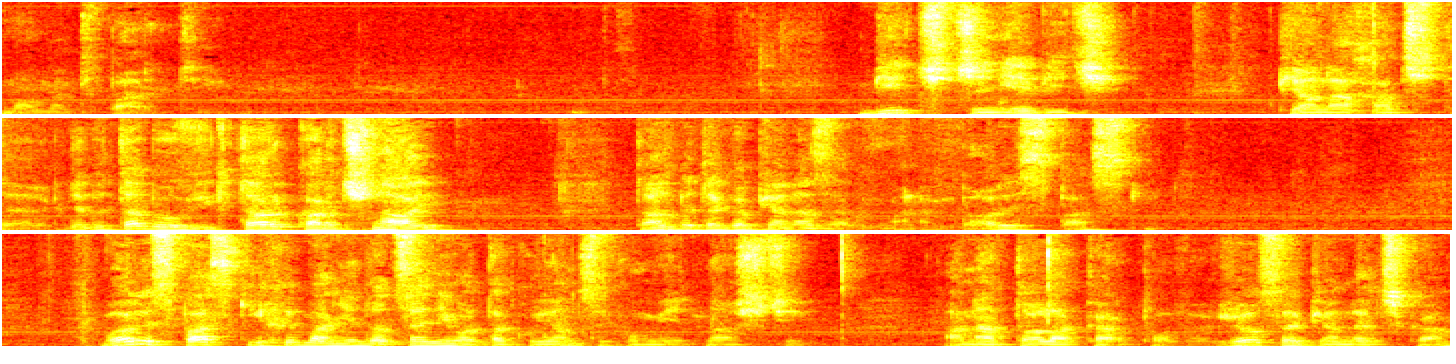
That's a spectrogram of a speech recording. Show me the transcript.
moment w partii. Bić czy nie bić piona H4. Gdyby to był Wiktor Korcznoj, to on by tego piona zabił, ale Borys Spaski? Borys Spaski chyba nie docenił atakujących umiejętności Anatola Karpowa. Wziął sobie pioneczka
